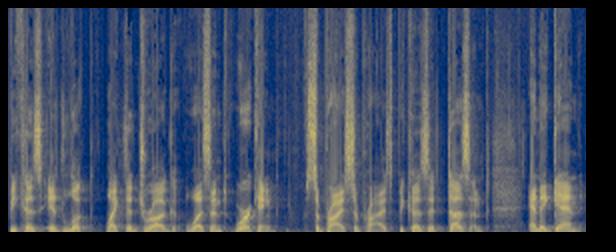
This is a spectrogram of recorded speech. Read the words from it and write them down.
because it looked like the drug wasn't working. Surprise, surprise, because it doesn't. And again,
